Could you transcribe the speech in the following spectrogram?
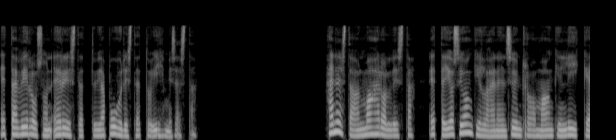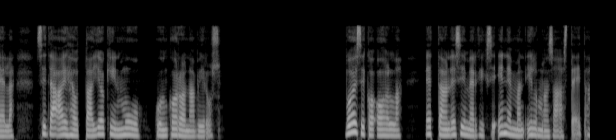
että virus on eristetty ja puhdistettu ihmisestä. Hänestä on mahdollista, että jos jonkinlainen syndrooma onkin liikkeellä, sitä aiheuttaa jokin muu kuin koronavirus. Voisiko olla, että on esimerkiksi enemmän ilmansaasteita?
